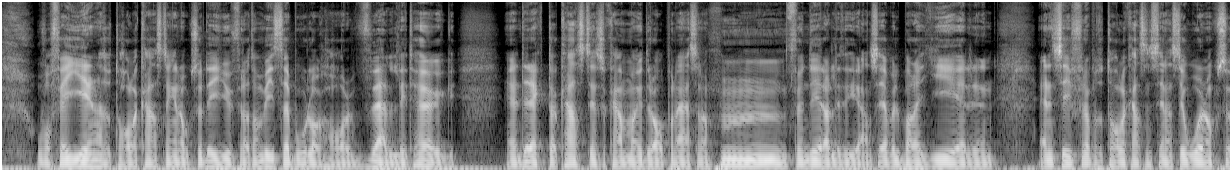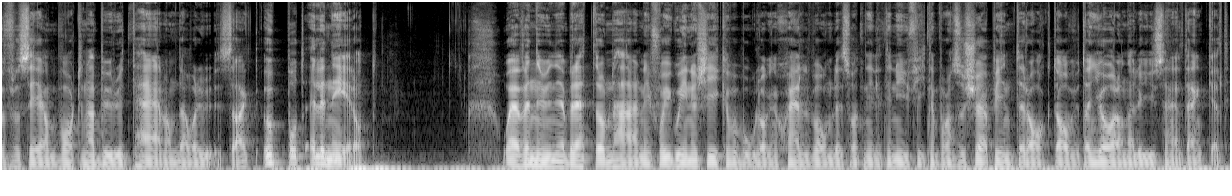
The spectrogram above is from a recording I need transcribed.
Och varför jag ger den här totalavkastningen också det är ju för att om vissa bolag har väldigt hög Eh, direktavkastning så kan man ju dra på näsan och hmm, fundera lite grann. Så jag vill bara ge er en, en siffra på totalavkastning senaste åren också för att se vart den har burit hän. Om det har varit sagt uppåt eller neråt. Och även nu när jag berättar om det här, ni får ju gå in och kika på bolagen själva om det är så att ni är lite nyfikna på dem. Så köp inte rakt av utan gör analysen helt enkelt.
